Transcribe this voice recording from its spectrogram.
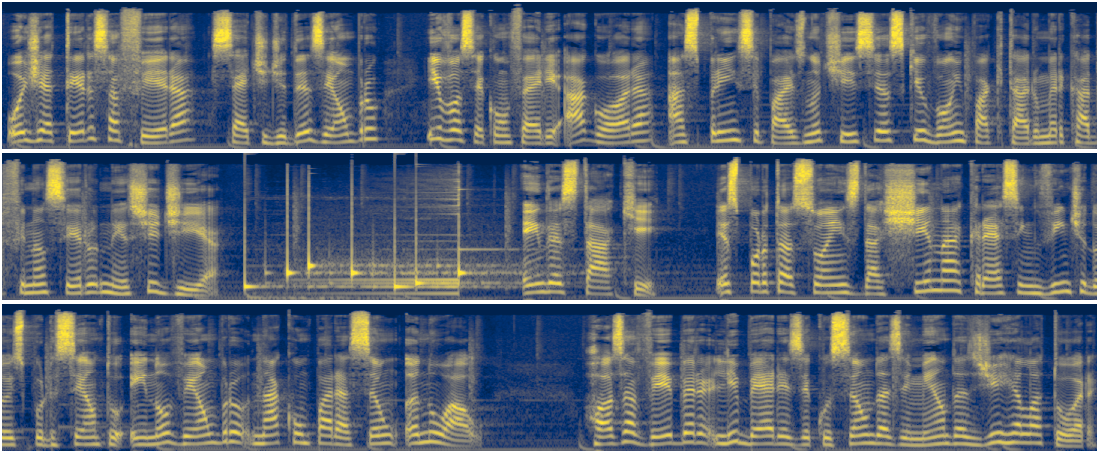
Hoje é terça-feira, 7 de dezembro, e você confere agora as principais notícias que vão impactar o mercado financeiro neste dia. Em destaque, exportações da China crescem 22% em novembro na comparação anual. Rosa Weber libera execução das emendas de relator.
